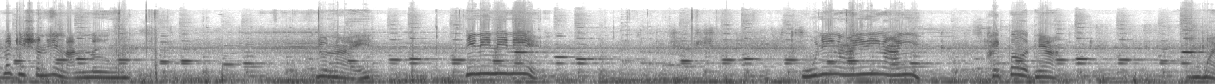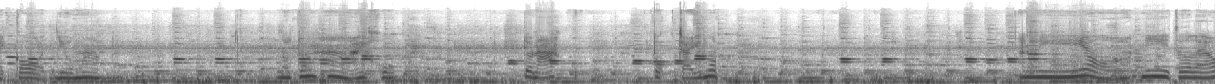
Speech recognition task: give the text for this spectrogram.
เมื่อกี้ฉันเห็นอันหนึ่งอยู่ไหน นี่นี่นี่นี่อู้นี่ไงนี่ไงใครเปิดเนี่ย โอ้ my god เยอะมาก เราต้องหาให้ครบ เดี๋ยวนะ ตกใจหมด อันนี้เหรอ นี่เจอแล้ว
